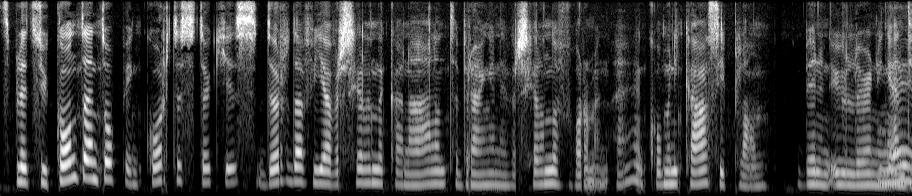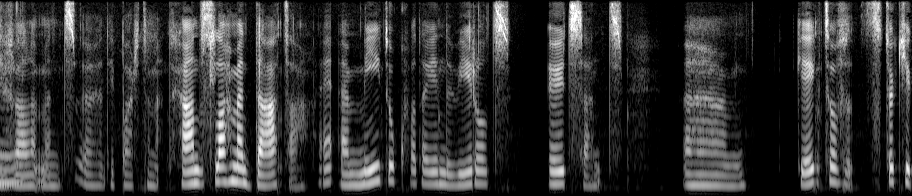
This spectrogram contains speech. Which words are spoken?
Splits uw content op in korte stukjes. Durf dat via verschillende kanalen te brengen in verschillende vormen. Hè. Een communicatieplan binnen uw learning and ja, ja. development uh, departement. Ga aan de slag met data hè, en meet ook wat je in de wereld uitzendt. Um, kijkt of het stukje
